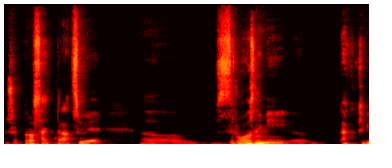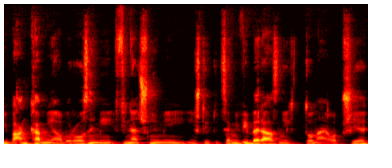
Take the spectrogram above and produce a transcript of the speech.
že ProSite pracuje uh, s rôznymi uh, ako keby bankami alebo rôznymi finančnými inštitúciami, vyberá z nich to najlepšie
